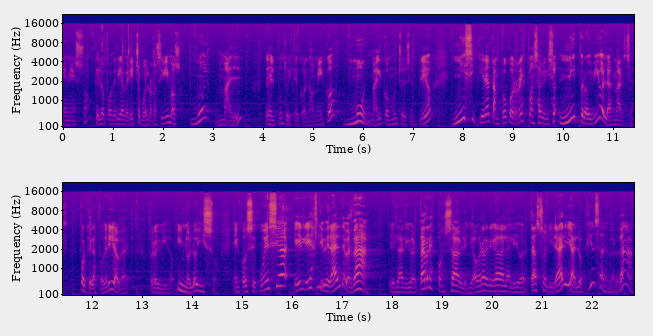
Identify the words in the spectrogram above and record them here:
en eso, que lo podría haber hecho, porque lo recibimos muy mal desde el punto de vista económico, muy mal y con mucho desempleo, ni siquiera tampoco responsabilizó ni prohibió las marchas, porque las podría haber prohibido, y no lo hizo. En consecuencia, él es liberal de verdad, es la libertad responsable y ahora agregada la libertad solidaria, lo piensa de verdad.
